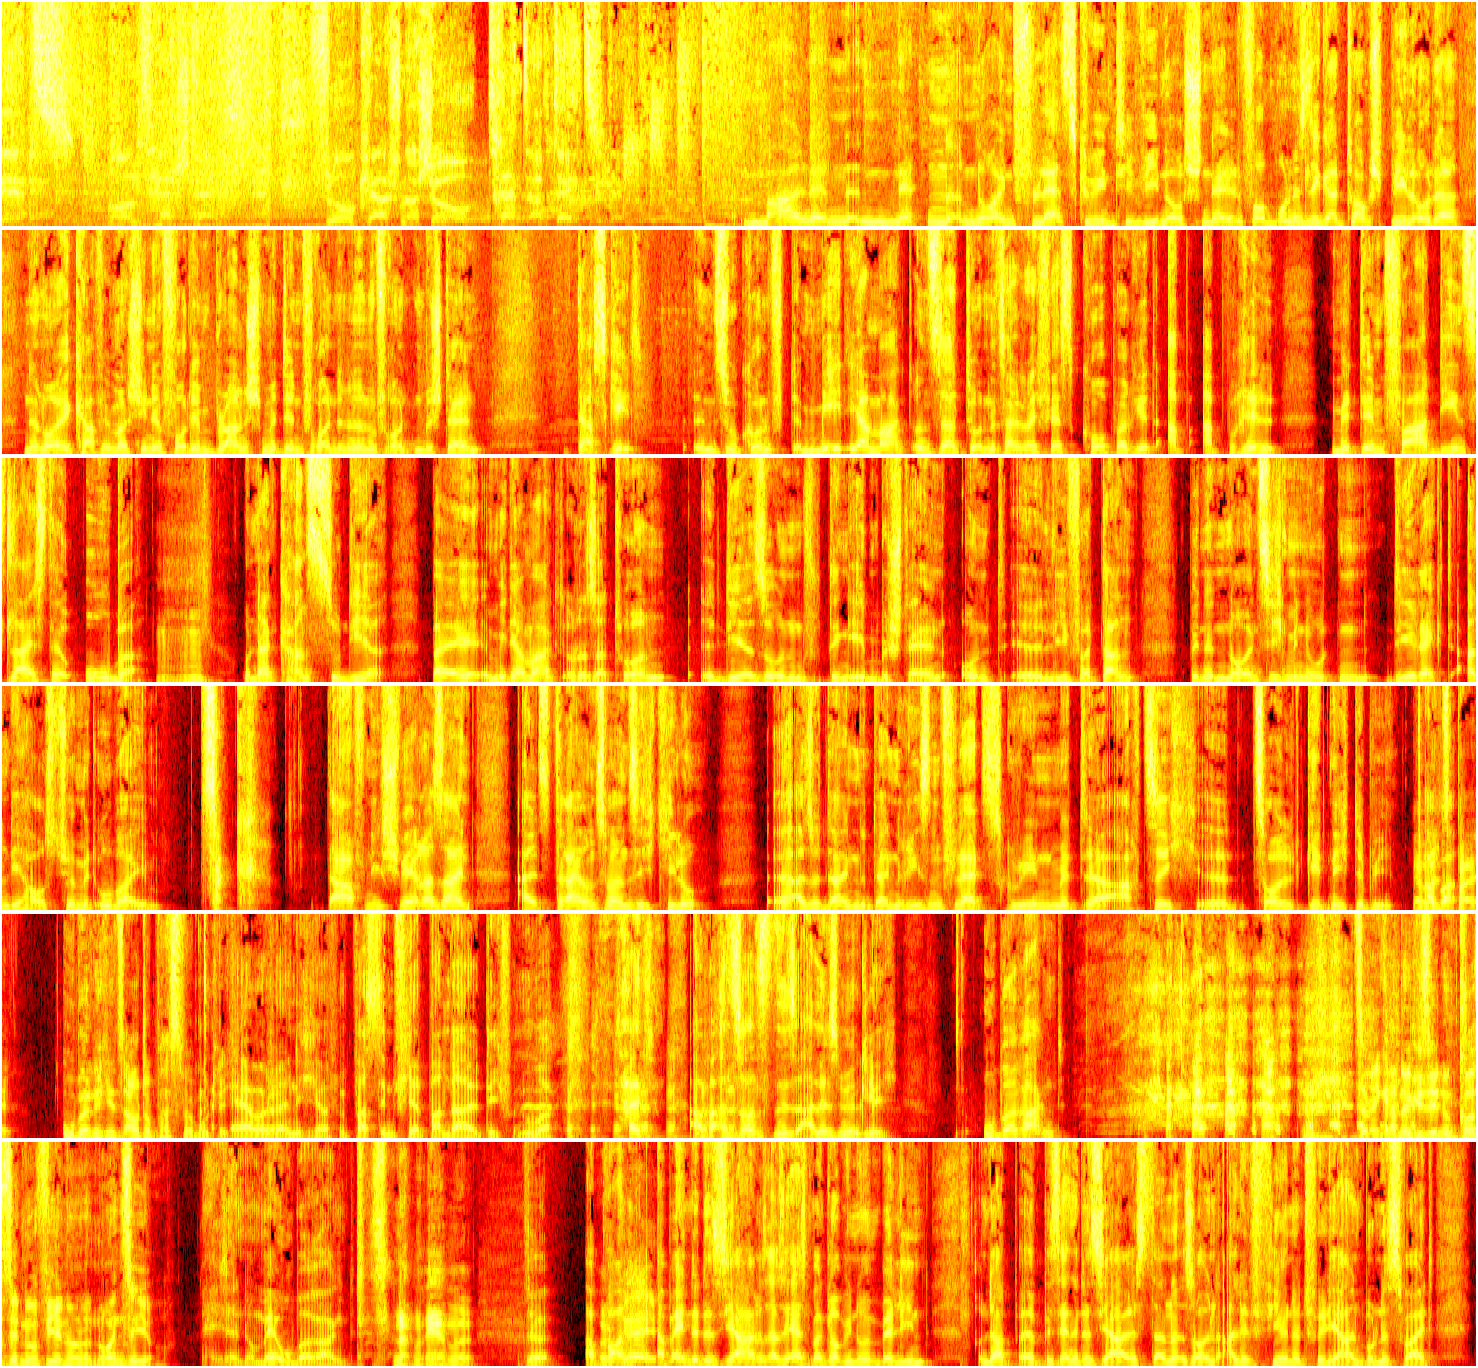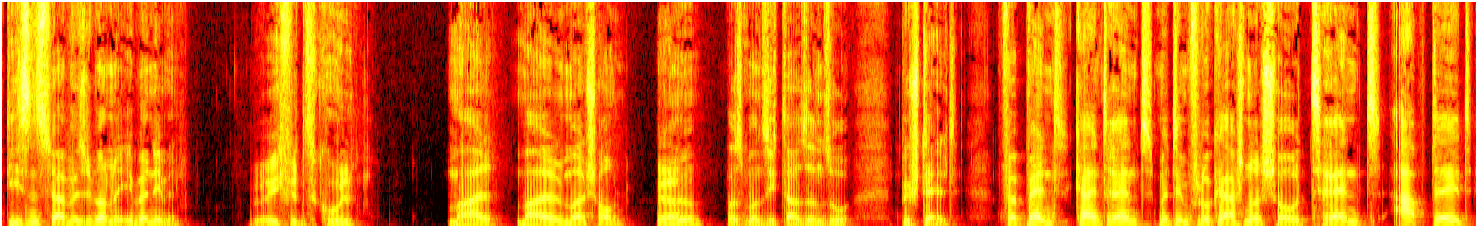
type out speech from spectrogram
Hits und Hashtags. Flo Kerschner Show Trend Update. Mal einen netten neuen Flatscreen-TV noch schnell vom Bundesliga-Topspiel oder eine neue Kaffeemaschine vor dem Brunch mit den Freundinnen und Freunden bestellen? Das geht in Zukunft. Mediamarkt und Saturn, das haltet euch fest, kooperiert ab April mit dem Fahrdienstleister Uber. Und dann kannst du dir bei Mediamarkt oder Saturn äh, dir so ein Ding eben bestellen und äh, liefert dann binnen 90 Minuten direkt an die Haustür mit Uber eben. Zack. Darf nicht schwerer sein als 23 Kilo. Äh, Also dein, dein riesen Flatscreen mit äh, 80 äh, Zoll geht nicht, Dippi. Ja, weil es aber, bei Uber nicht ins Auto passt, vermutlich. ja, wahrscheinlich. Ja. Passt den Fiat Panda halt nicht von Uber. aber ansonsten ist alles möglich. Uberragend. Das habe ich gerade noch gesehen und kostet nur 4,99 Euro. Ja, ist ja noch mehr überragend. Noch mehr, ne? So, ab wann? Okay. Ab Ende des Jahres, also erstmal glaube ich nur in Berlin und ab äh, bis Ende des Jahres dann sollen alle 400 Filialen bundesweit diesen Service über, übernehmen. Ich finde es cool. Mal, mal, mal schauen, Ja. ne, was man sich da so, so bestellt. Verpennt, kein Trend mit dem Flo Kerschner Show Trend Update.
